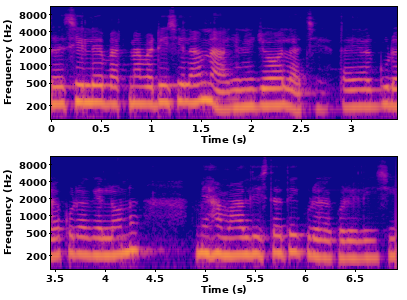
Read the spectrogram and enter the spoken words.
তো শিলে বাটনা বাটিয়েছিলাম না, ওই জন্য জল আছে। তাই আর গুঁড়া করা গেল না। আমি হামাল দিস্তাতেই গুঁড়া করে নিয়েছি।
